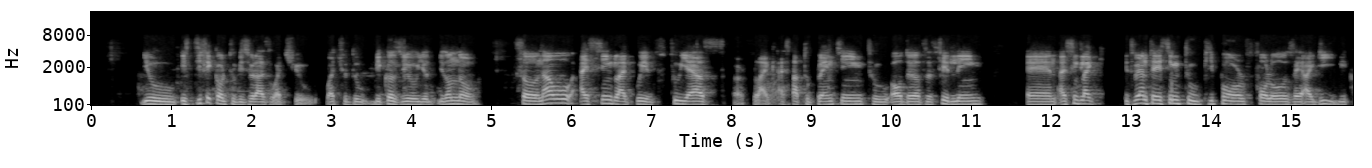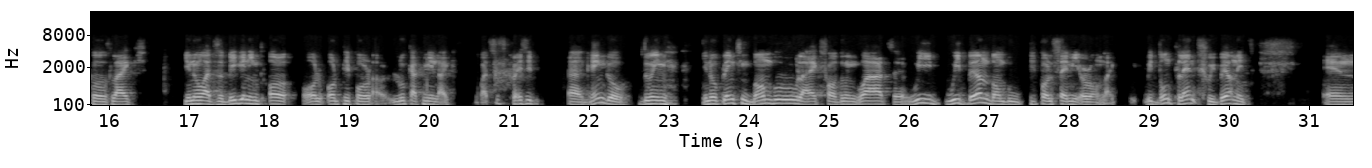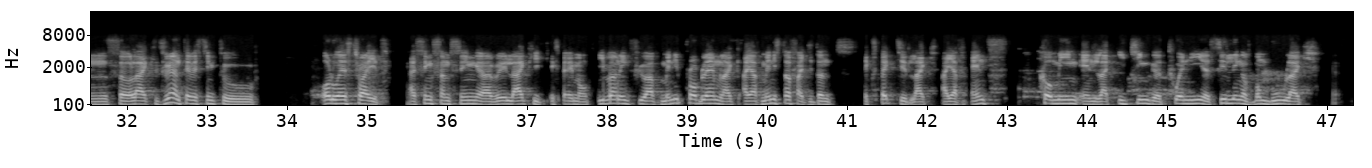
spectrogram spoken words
you it's difficult to visualize what you what you do because you you, you don't know. So now i think like with two years of like i start to planting to order the seedling and i think like it's very interesting to people follow the idea because like you know at the beginning all all, all people look at me like what's this crazy uh, gringo doing you know, planting bamboo, like for doing what? Uh, we we burn bamboo. People say me around, like we don't plant, we burn it. And so, like, it's very interesting to always try it. I think something I really like it, experiment. Even if you have many problem, like I have many stuff I didn't expect it. Like I have ants coming and like eating a 20 a seedling of bamboo, like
